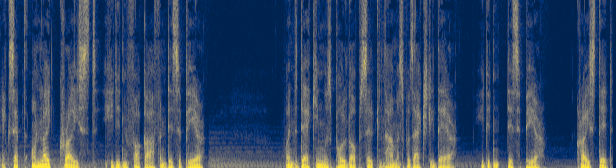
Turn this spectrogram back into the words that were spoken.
Except, unlike Christ, he didn't fuck off and disappear. When the decking was pulled up, Silken Thomas was actually there. He didn't disappear. Christ did.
